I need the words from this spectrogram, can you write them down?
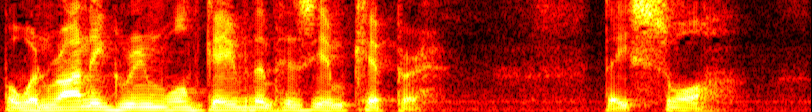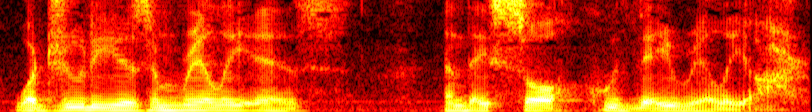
But when Ronnie Greenwald gave them his Yom Kippur, they saw what Judaism really is, and they saw who they really are.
